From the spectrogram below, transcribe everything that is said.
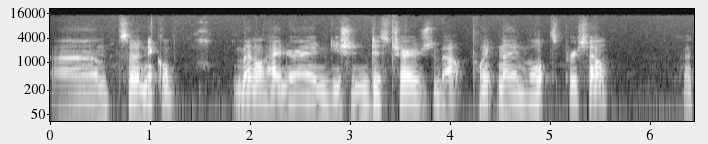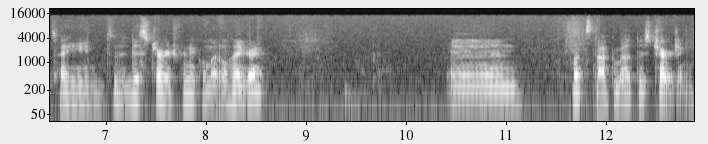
Um, so nickel metal hydride, you should discharge about 0.9 volts per cell. That's how you discharge for nickel metal hydride. And let's talk about discharging.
